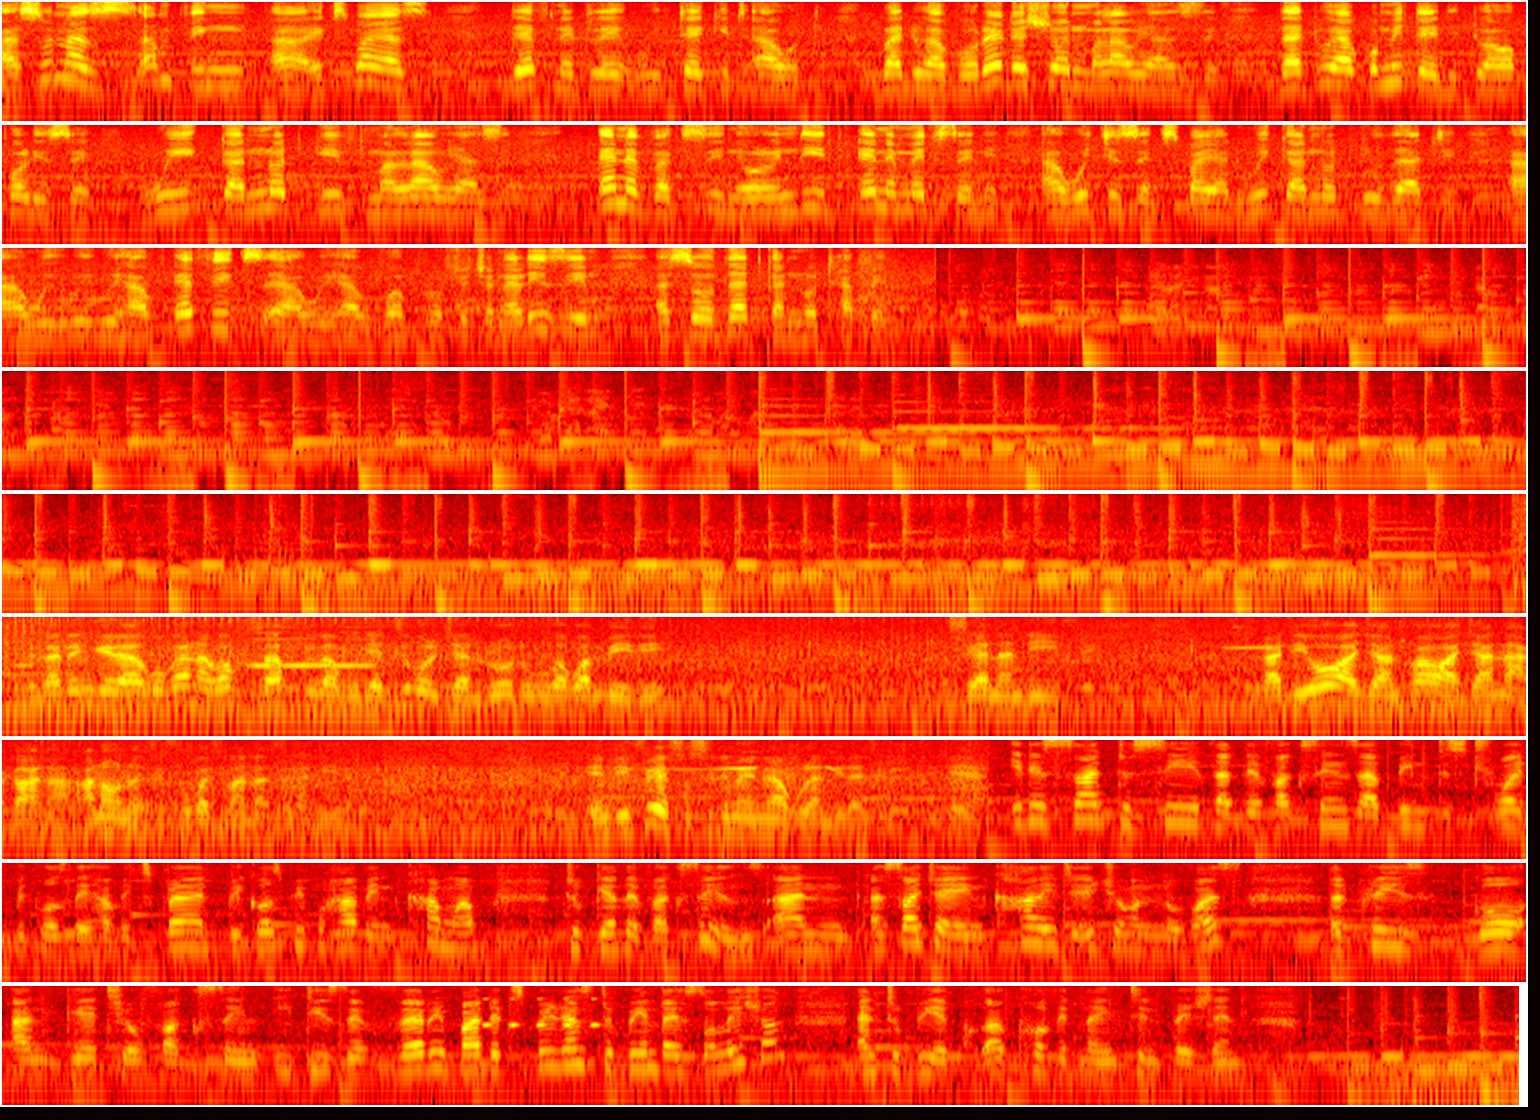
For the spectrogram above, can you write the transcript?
As soon as something uh, expires, definitely we take it out. But we have already shown Malawians that we are committed to our policy. We cannot give Malawians any vaccine or indeed any medicine uh, which is expired. We cannot do that. Uh, we, we, we have ethics, uh, we have uh, professionalism, uh, so that cannot happen. Kukana kwa south africa kuti dziko kwambiri kusiyana ndi ife ngati iwo aja anthu awo aja anakana anaona and sitimayenera kulandira zinthu It is sad to see that the vaccines are being destroyed because they have expired, because people haven't come up to get the vaccines. And as such, I encourage each one of us that please go and get your vaccine. It is a very bad experience to be in the isolation and to be a, a COVID 19 patient. うん。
